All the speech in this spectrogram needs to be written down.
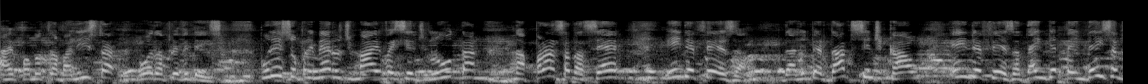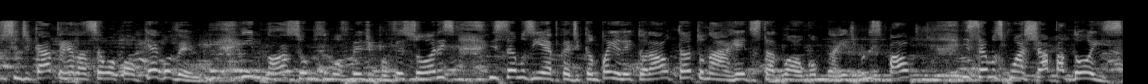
a reforma trabalhista ou da Previdência. Por isso, o primeiro de maio vai ser de luta na Praça da Sé, em defesa da liberdade sindical, em defesa da independência do sindicato em relação a qualquer governo. E nós somos do movimento de professores, estamos em época de campanha eleitoral, tanto na rede estadual como na rede municipal, estamos com a chapa 2,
